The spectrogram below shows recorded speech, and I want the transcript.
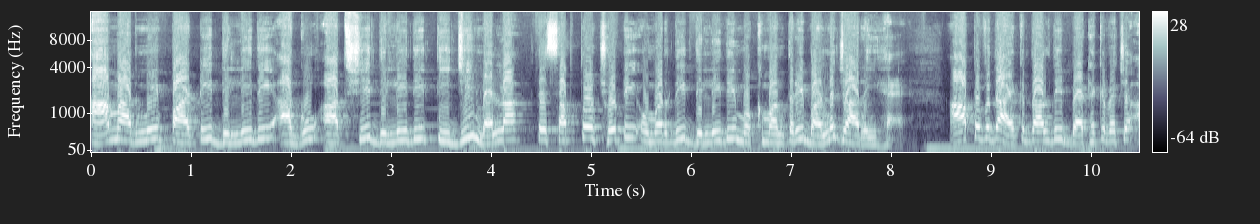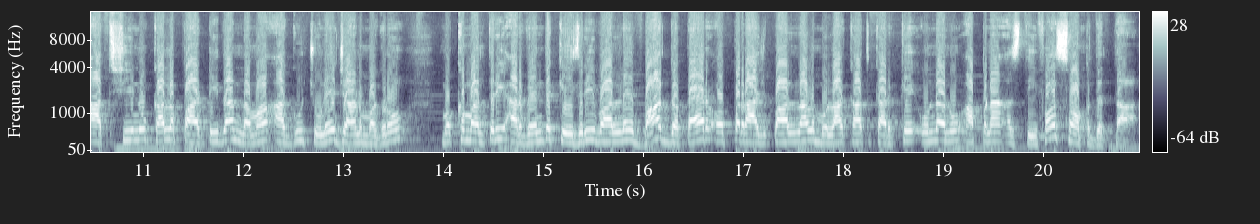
ਆਮ ਆਦਮੀ ਪਾਰਟੀ ਦਿੱਲੀ ਦੀ ਆਗੂ ਆਤਸ਼ੀ ਦਿੱਲੀ ਦੀ ਤੀਜੀ ਮਹਿਲਾ ਤੇ ਸਭ ਤੋਂ ਛੋਟੀ ਉਮਰ ਦੀ ਦਿੱਲੀ ਦੀ ਮੁੱਖ ਮੰਤਰੀ ਬਣਨ ਜਾ ਰਹੀ ਹੈ। ਆਪ ਵਿਧਾਇਕ ਦਲ ਦੀ ਬੈਠਕ ਵਿੱਚ ਆਤਸ਼ੀ ਨੂੰ ਕੱਲ ਪਾਰਟੀ ਦਾ ਨਵਾਂ ਆਗੂ ਚੁਣੇ ਜਾਣ ਮਗਰੋਂ ਮੁੱਖ ਮੰਤਰੀ ਅਰਵਿੰਦ ਕੇਜਰੀਵਾਲ ਨੇ ਬਾਅਦ ਦੁਪਹਿਰ ਉਪ ਰਾਜਪਾਲ ਨਾਲ ਮੁਲਾਕਾਤ ਕਰਕੇ ਉਹਨਾਂ ਨੂੰ ਆਪਣਾ ਅਸਤੀਫਾ ਸੌਂਪ ਦਿੱਤਾ।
